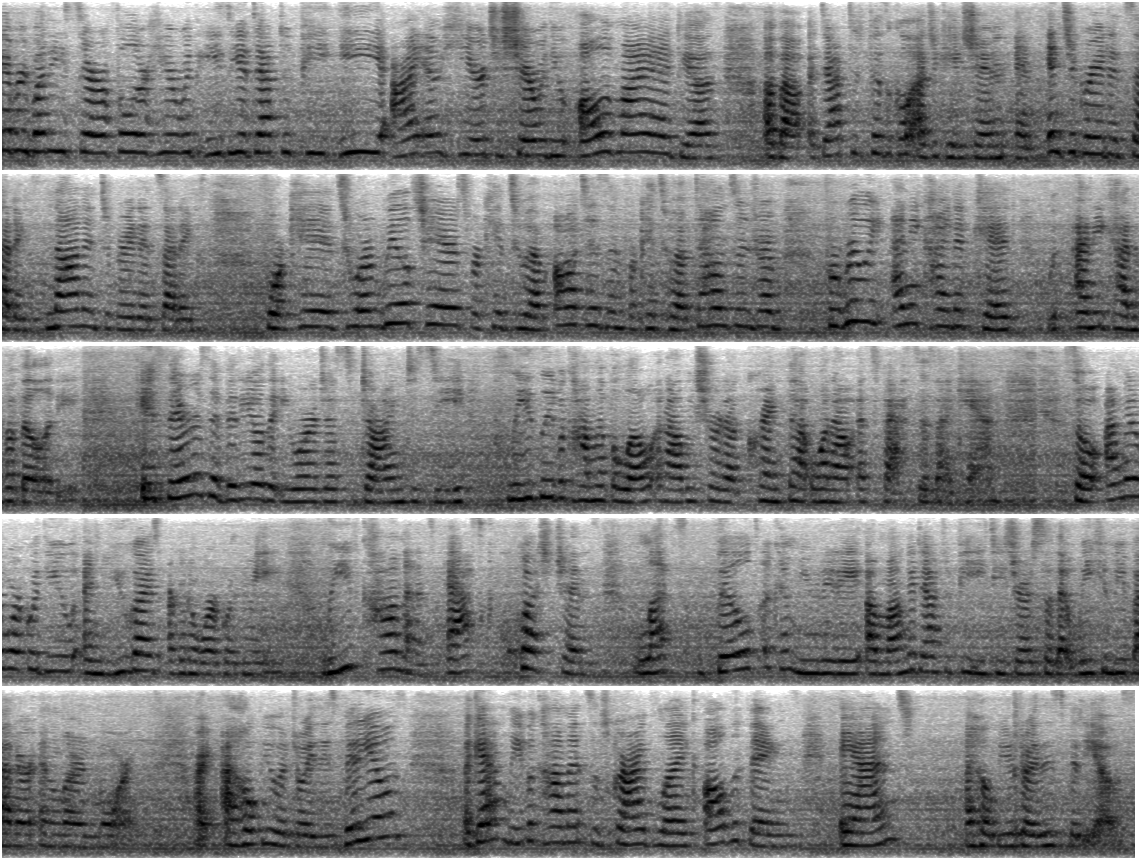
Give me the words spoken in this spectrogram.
Hi everybody, Sarah Fuller here with Easy Adapted PE. I am here to share with you all of my ideas about adapted physical education and integrated settings, non-integrated settings for kids who are in wheelchairs, for kids who have autism, for kids who have Down syndrome, for really any kind of kid with any kind of ability. If there is a video that you are just dying to see, please leave a comment below and I'll be sure to crank that one out as fast as I can. So I'm going to work with you and you guys are going to work with me. Leave comments, ask questions. Let's build a community among adaptive PE teachers so that we can be better and learn more. Alright, I hope you enjoy these videos. Again, leave a comment, subscribe, like, all the things, and I hope you enjoy these videos.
